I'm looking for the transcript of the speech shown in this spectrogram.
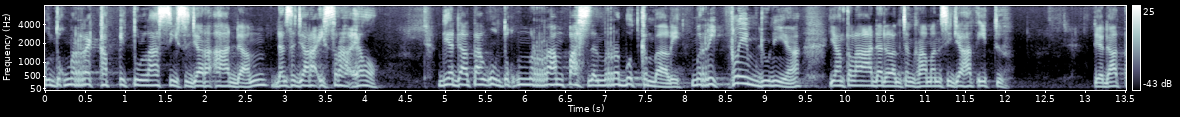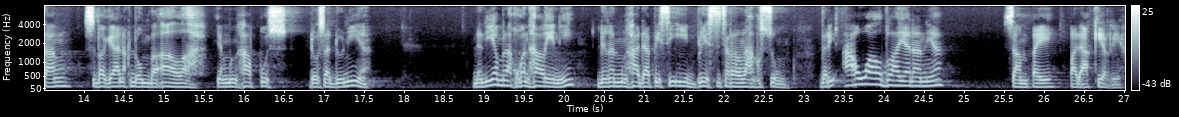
untuk merekapitulasi sejarah Adam dan sejarah Israel. Dia datang untuk merampas dan merebut kembali, mereklaim dunia yang telah ada dalam cengkraman si jahat itu. Dia datang sebagai anak domba Allah yang menghapus dosa dunia. Dan ia melakukan hal ini dengan menghadapi si iblis secara langsung. Dari awal pelayanannya sampai pada akhirnya.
